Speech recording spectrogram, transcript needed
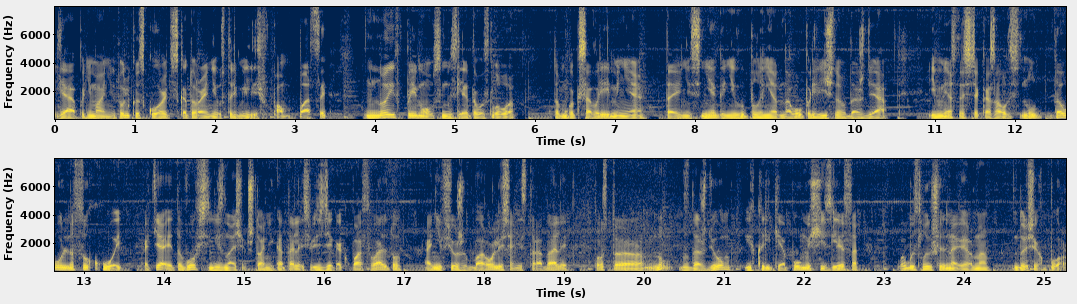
я понимаю не только скорость, с которой они устремились в пампасы, но и в прямом смысле этого слова. Потому как со времени таяния снега не выпало ни одного приличного дождя. И местность оказалась, ну, довольно сухой. Хотя это вовсе не значит, что они катались везде, как по асфальту. Они все же боролись, они страдали. Просто, ну, с дождем их крики о помощи из леса вы бы слышали, наверное, до сих пор.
